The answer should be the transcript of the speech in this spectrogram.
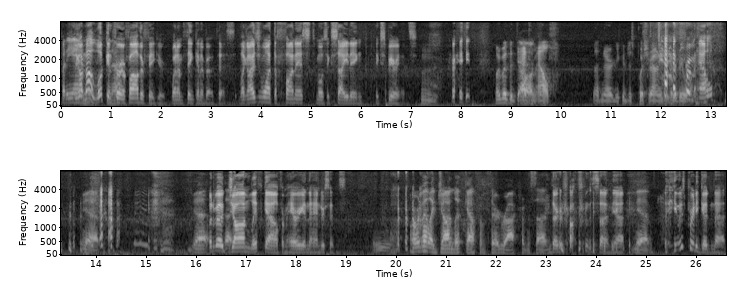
But he Like, I'm not looking you for a father figure when I'm thinking about this. Like I just want the funnest, most exciting experience, Hmm. right? What about the dad Oh, from okay. Alf? That nerd you could just push around and get whatever you From. Elf. Yeah. Yeah. What about that- John Lithgow from Harry and the Hendersons? Ooh. Or what about like John Lithgow from Third Rock from the Sun? Third Rock from the Sun. Yeah, Yeah. he was pretty good in that.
